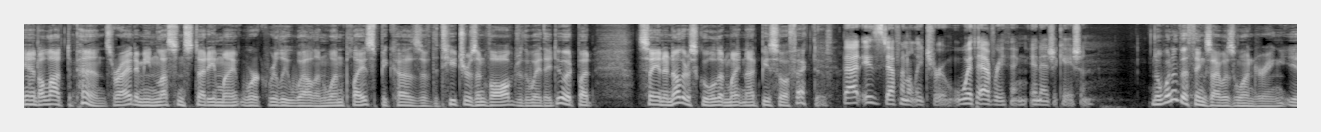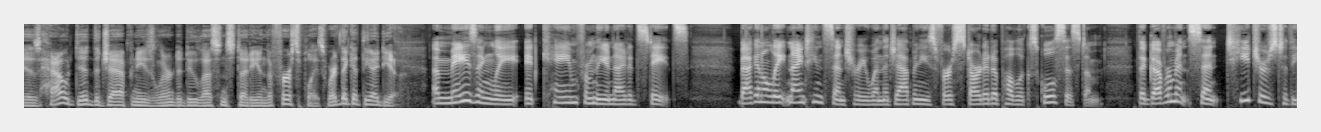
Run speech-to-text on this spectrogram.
And a lot depends, right? I mean, lesson study might work really well in one place because of the teachers involved or the way they do it, but say in another school, it might not be so effective. That is definitely true with everything in education. Now, one of the things I was wondering is how did the Japanese learn to do lesson study in the first place? Where did they get the idea? Amazingly, it came from the United States. Back in the late 19th century, when the Japanese first started a public school system, the government sent teachers to the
